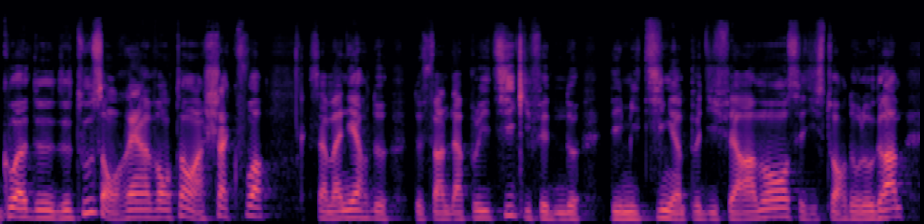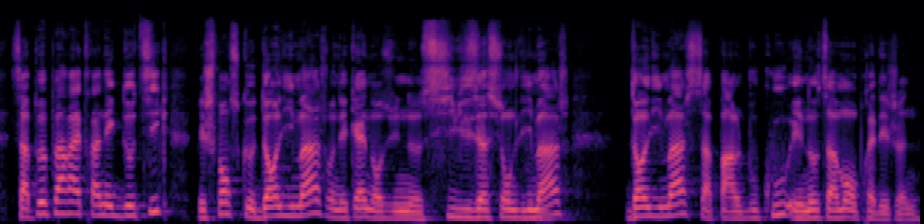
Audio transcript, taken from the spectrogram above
quoi, de, de tous, en réinventant à chaque fois sa manière de, faire de la politique, il fait des meetings un peu différemment, ces histoires d'hologrammes. Ça peut paraître anecdotique, mais je pense que dans l'image, on est quand même dans une civilisation de l'image dans l'image, ça parle beaucoup, et notamment auprès des jeunes.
